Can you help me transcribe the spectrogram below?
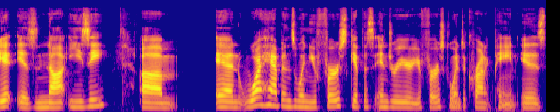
It is not easy. Um, and what happens when you first get this injury or you first go into chronic pain is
